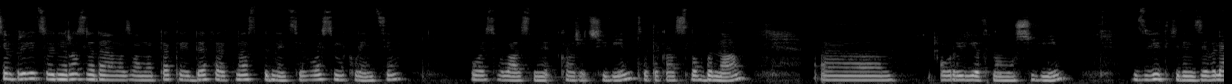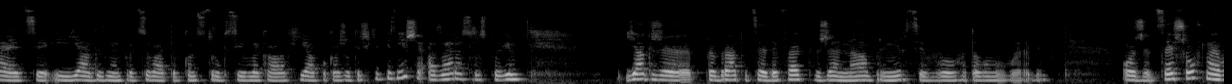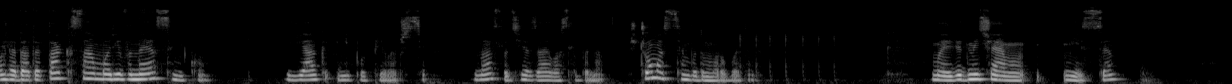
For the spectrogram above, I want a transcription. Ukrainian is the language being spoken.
Всім привіт! Сьогодні розглядаємо з вами такий дефект на спідниці в восьмиклинці. Ось, власне кажучи, він. Це така слабина е- у рельєфному шві. Звідки він з'являється і як з ним працювати в конструкції в лекалах, я покажу трішки пізніше, а зараз розповім, як же прибрати цей дефект вже на примірці в готовому виробі. Отже, цей шов має виглядати так само рівнесенько, як і по пілочці. У нас тут є зайва слабина. Що ми з цим будемо робити? Ми відмічаємо місце.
